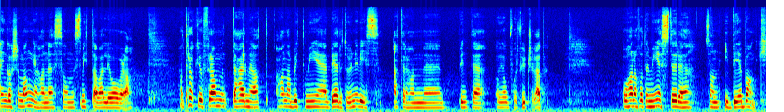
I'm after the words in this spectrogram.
engasjementet hans som smitta veldig over, da. Han trakk jo fram det her med at han har blitt mye bedre til å undervise etter han eh, begynte å jobbe for FutureLab. Og han har fått en mye større sånn idébank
